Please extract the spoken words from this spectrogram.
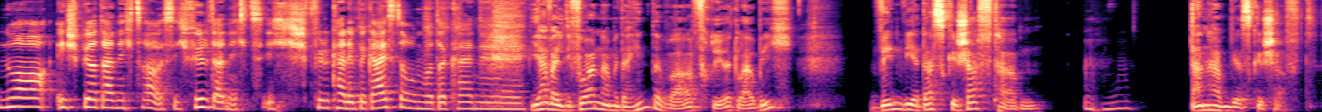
Nur ich spüre da nichts raus. Ich fühle da nichts. Ich fühle keine Begeisterung oder keine. Ja, weil die Vorannahme dahinter war, früher glaube ich, wenn wir das geschafft haben, Mhm. dann haben wir es geschafft.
